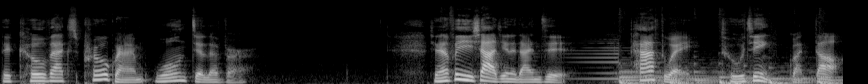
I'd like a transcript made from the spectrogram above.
the COVAX program won't deliver. 简单复习一下今天的单字：pathway 途径、管道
